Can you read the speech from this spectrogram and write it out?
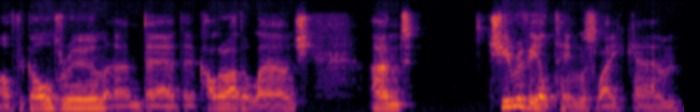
of the Gold Room and uh, the Colorado Lounge. And she revealed things like um,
